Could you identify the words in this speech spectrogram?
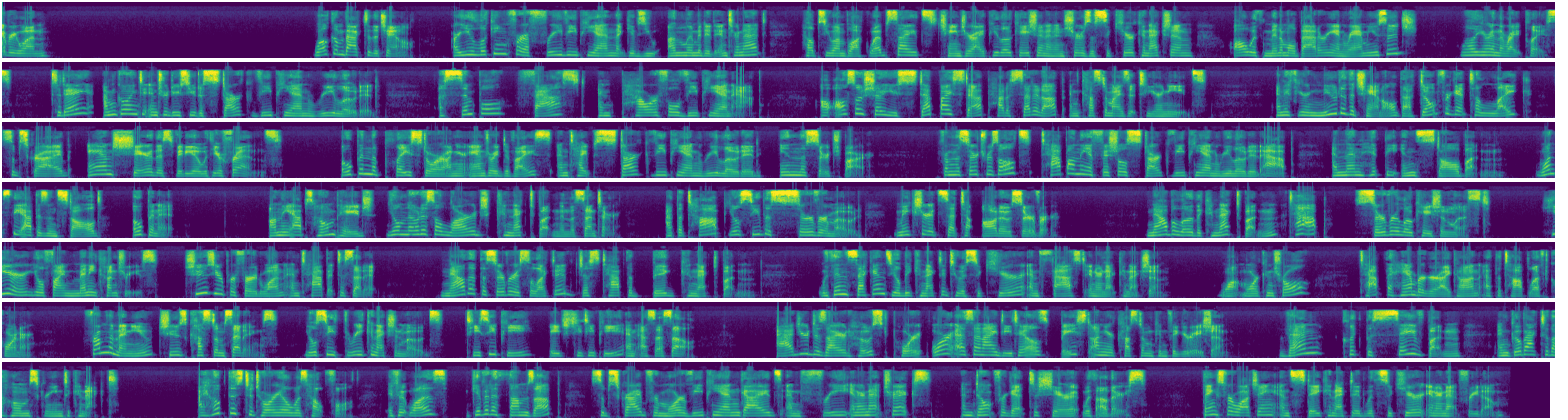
everyone. Welcome back to the channel. Are you looking for a free VPN that gives you unlimited internet, helps you unblock websites, change your IP location, and ensures a secure connection, all with minimal battery and RAM usage? Well, you're in the right place. Today, I'm going to introduce you to Stark VPN Reloaded, a simple, fast, and powerful VPN app. I'll also show you step by step how to set it up and customize it to your needs. And if you're new to the channel, that don't forget to like, subscribe, and share this video with your friends. Open the Play Store on your Android device and type Stark VPN Reloaded in the search bar. From the search results, tap on the official Stark VPN Reloaded app and then hit the Install button. Once the app is installed, open it. On the app's homepage, you'll notice a large Connect button in the center. At the top, you'll see the Server mode. Make sure it's set to Auto Server. Now below the Connect button, tap Server Location List. Here, you'll find many countries. Choose your preferred one and tap it to set it. Now that the server is selected, just tap the big Connect button. Within seconds, you'll be connected to a secure and fast internet connection. Want more control? Tap the hamburger icon at the top left corner. From the menu, choose Custom Settings. You'll see three connection modes TCP, HTTP, and SSL. Add your desired host, port, or SNI details based on your custom configuration. Then, click the Save button and go back to the home screen to connect. I hope this tutorial was helpful. If it was, give it a thumbs up, subscribe for more VPN guides and free internet tricks, and don't forget to share it with others. Thanks for watching and stay connected with secure internet freedom.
